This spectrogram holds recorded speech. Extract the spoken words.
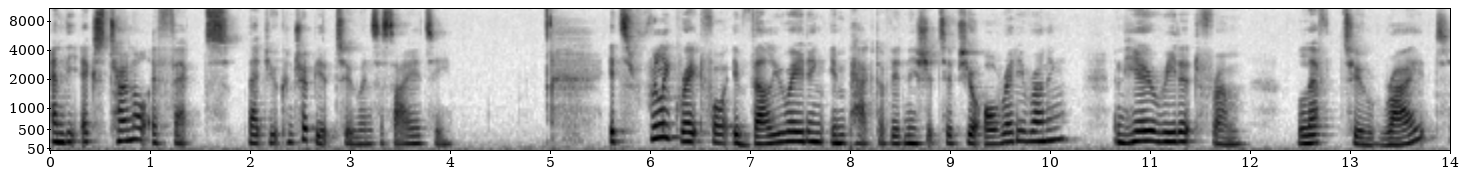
and the external effects that you contribute to in society. It's really great for evaluating impact of initiatives you're already running. And here you read it from left to right.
